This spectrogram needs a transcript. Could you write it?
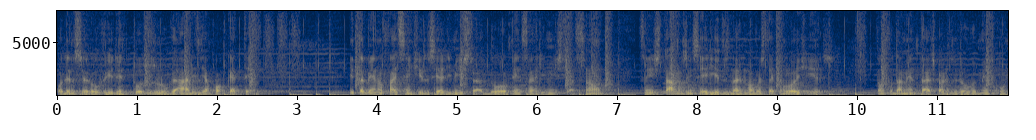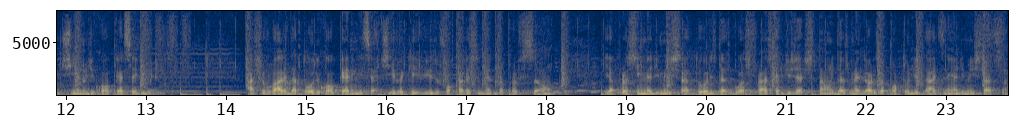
podendo ser ouvido em todos os lugares e a qualquer tempo. E também não faz sentido ser administrador, pensar em administração, sem estarmos inseridos nas novas tecnologias, tão fundamentais para o desenvolvimento contínuo de qualquer segmento. Acho válida toda e qualquer iniciativa que vise o fortalecimento da profissão e aproxime administradores das boas práticas de gestão e das melhores oportunidades em administração.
